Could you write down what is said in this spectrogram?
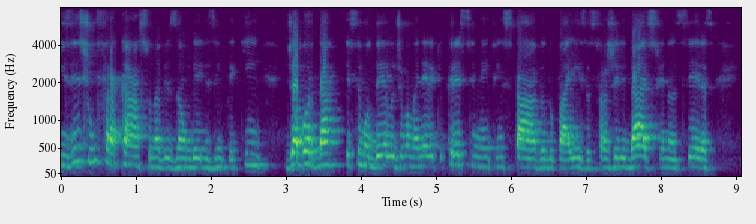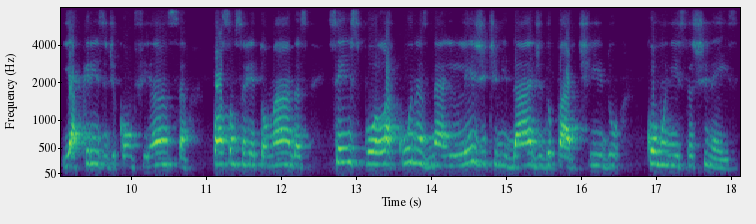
Existe um fracasso na visão deles em Pequim de abordar esse modelo de uma maneira que o crescimento instável do país, as fragilidades financeiras e a crise de confiança possam ser retomadas sem expor lacunas na legitimidade do Partido Comunista Chinês.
